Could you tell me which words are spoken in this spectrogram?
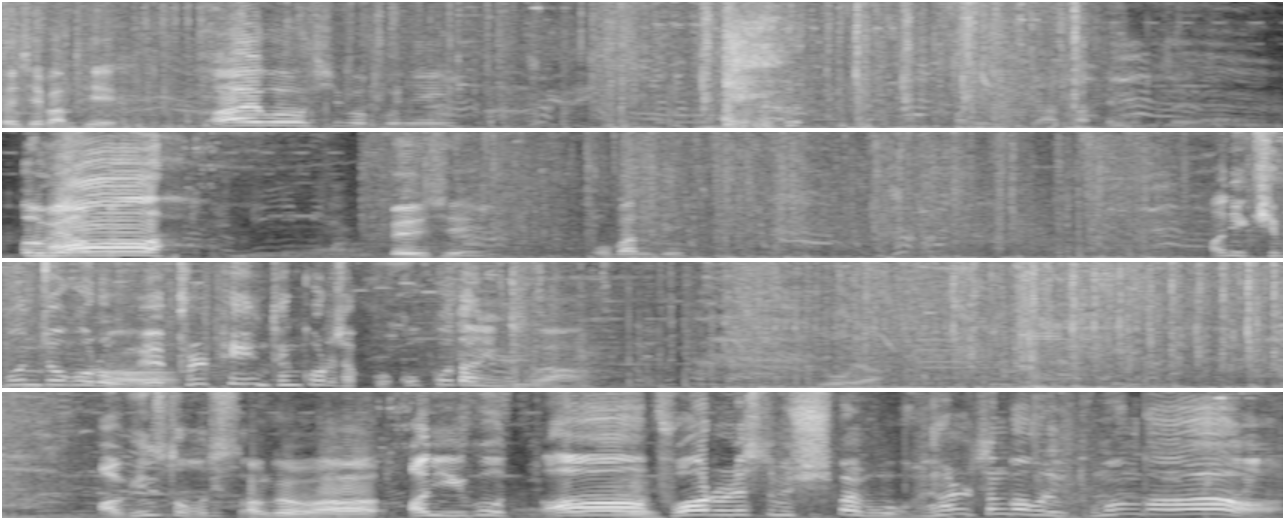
메시 반피. 아이고 씨발 뭐니 나나 때문에 없어요. 어왜안 아. 메시? 오반디? 아니 기본적으로 아. 왜 풀피인 탱커를 자꾸 꽂고 다니는 거야? 이거야. 아 윈스턴 어딨어? 방금 아. 아니 이거 아 응. 부활을 했으면 씨발 뭐 할 생각을 해. 도망가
